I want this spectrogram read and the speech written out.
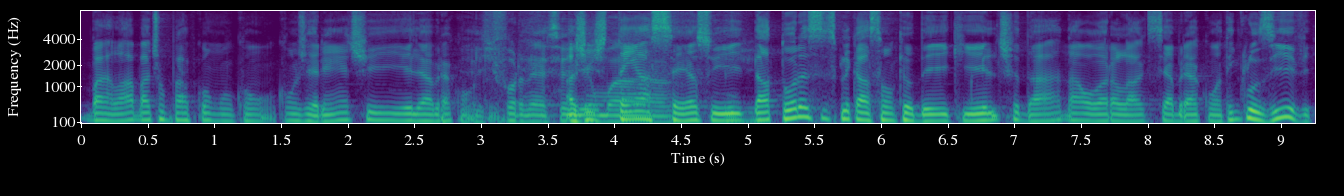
vai lá, bate um papo com, com, com o gerente e ele abre a conta. Ele te fornece A gente uma- tem acesso e dá toda essa explicação que eu dei que ele te dá na hora lá que você abrir a conta. Inclusive,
